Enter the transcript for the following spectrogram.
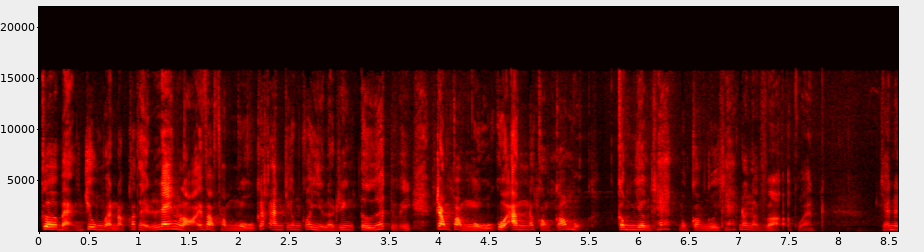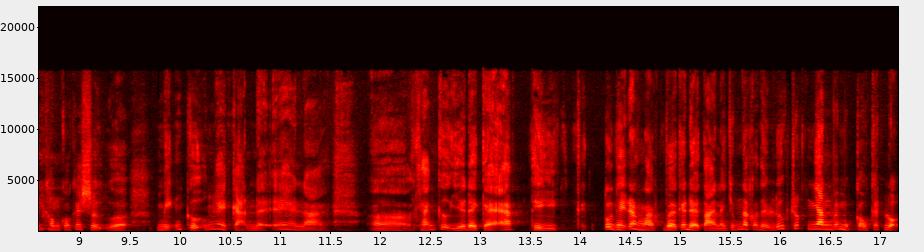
cơ bản chung và nó có thể len lỏi vào phòng ngủ các anh chứ không có gì là riêng tư hết. Vì trong phòng ngủ của anh nó còn có một công dân khác một con người khác đó là vợ của anh cho nên không có cái sự ờ, miễn cưỡng hay cả nể hay là uh, kháng cự gì ở đây cả. Thì tôi nghĩ rằng là về cái đề tài này chúng ta có thể lướt rất nhanh với một câu kết luận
